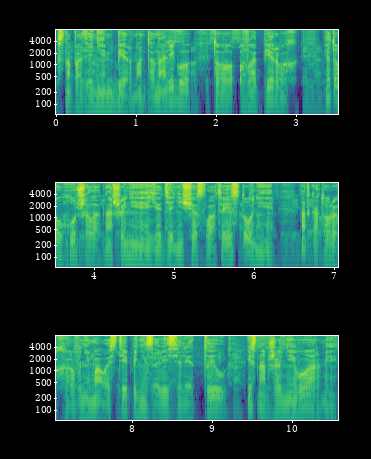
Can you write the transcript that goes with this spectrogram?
с нападением Бермонта на Ригу, то, во-первых, это ухудшило улучшило отношения Юденича с Латвией и Эстонией, от которых в немалой степени зависели тыл и снабжение его армии.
